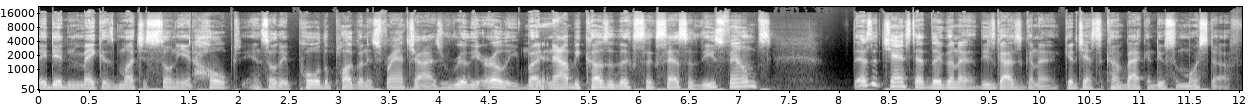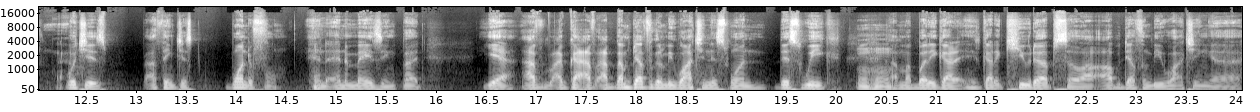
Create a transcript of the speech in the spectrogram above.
they didn't make as much as Sony had hoped, and so they pulled the plug on his franchise really early. But Yeah. now, because of the success of these films, there's a chance that they're gonna these guys are gonna get a chance to come back and do some more stuff, which is I think just wonderful and and amazing. But yeah, I've I've got I've, I'm definitely gonna be watching this one this week. Uh, my buddy got it; he's got it queued up, so I'll, I'll definitely be watching uh,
